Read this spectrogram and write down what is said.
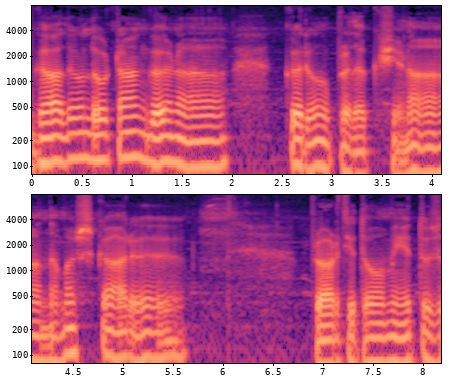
घालू लोटांगण करू प्रदक्षिणा नमस्कार. प्रार्थितो मी तुझ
